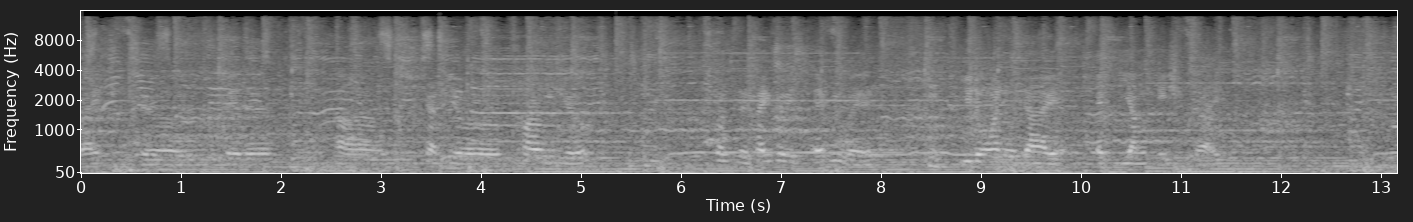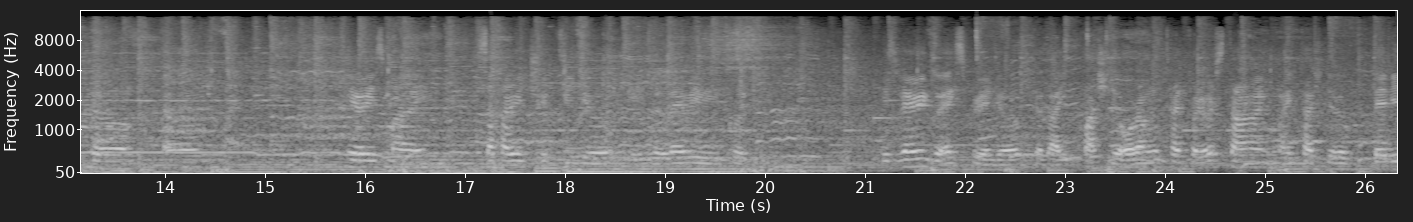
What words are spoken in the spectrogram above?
right? So you better uh, shut your car window because the tiger is everywhere. you don't want to die at young age, right? So um, here is my safari trip video. It's a very good, it's very good experience though because I touched the orangutan for the first time. I touched the baby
